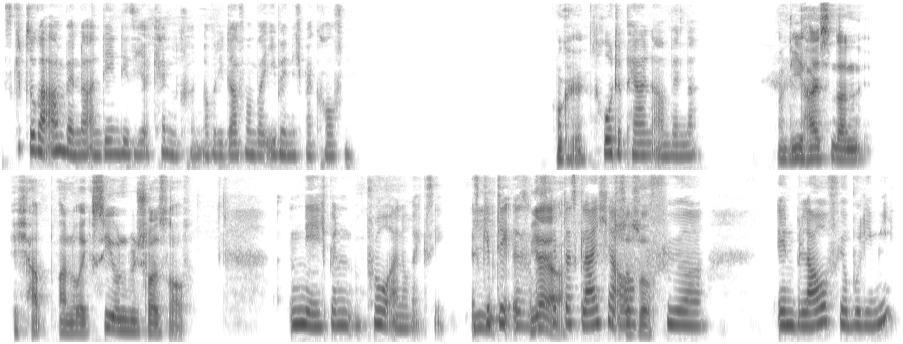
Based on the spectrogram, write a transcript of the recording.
Es gibt sogar Armbänder, an denen die sich erkennen können, aber die darf man bei eBay nicht mehr kaufen. Okay. Rote Perlenarmbänder. Und die heißen dann, ich habe Anorexie und bin stolz drauf. Nee, ich bin pro Anorexie. Es gibt, die, es, Ja, es gibt das gleiche auch so. für in Blau für Bulimie,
